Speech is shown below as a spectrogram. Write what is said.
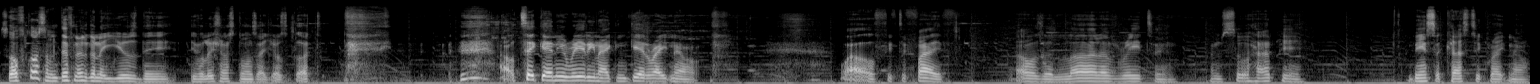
So of course I'm definitely gonna use the evolution stones I just got. I'll take any rating I can get right now. wow, 55. That was a lot of rating. I'm so happy. being sarcastic right now.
